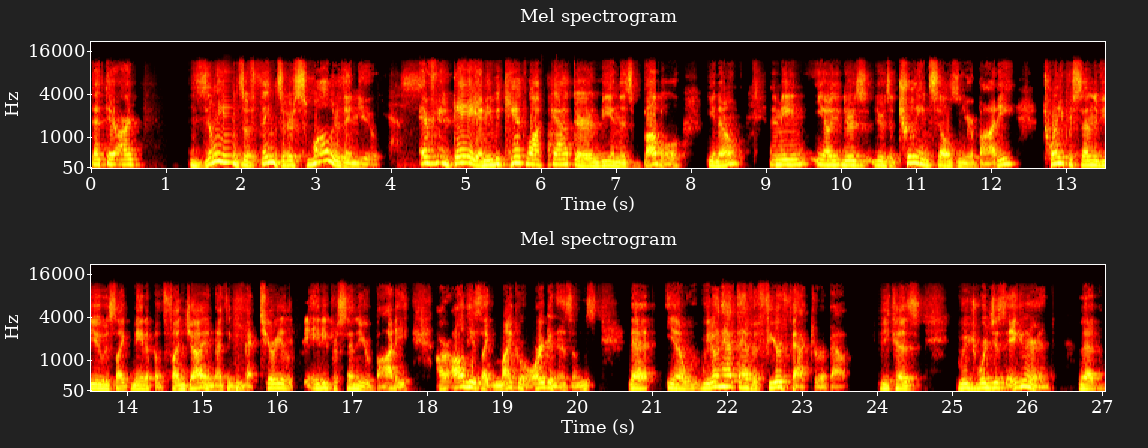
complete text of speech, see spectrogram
that there are zillions of things that are smaller than you yes. every day. I mean, we can't walk out there and be in this bubble, you know? I mean, you know, there's there's a trillion cells in your body. 20% of you is like made up of fungi, and I think bacteria, 80% of your body are all these like microorganisms that, you know, we don't have to have a fear factor about because we're just ignorant that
